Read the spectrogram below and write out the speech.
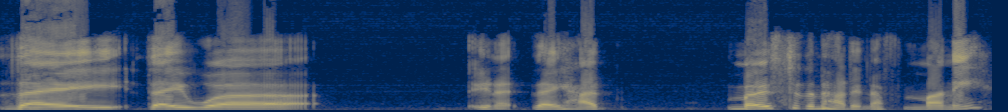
they they were you know they had most of them had enough money.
